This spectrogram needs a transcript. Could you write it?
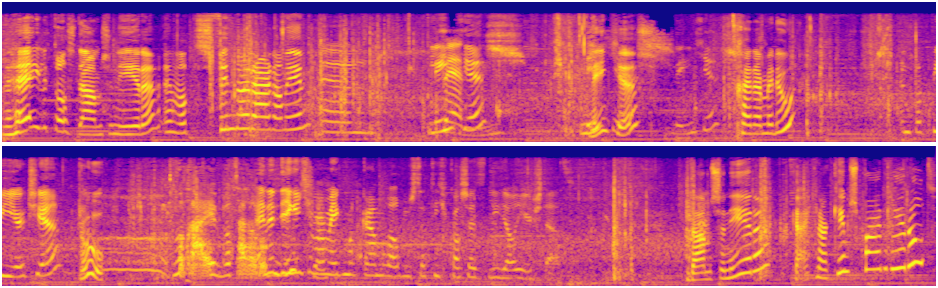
Een hele tas, dames en heren. En wat vinden we daar dan in? Ehm lintjes. Lintjes. Lintjes. Wat ga je daarmee doen? Een papiertje. Oeh. Wat ga je, wat er En een dingetje waarmee ik mijn camera op mijn statief kan zetten die al hier staat. Dames en heren, kijk naar Kim's paardenwereld.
